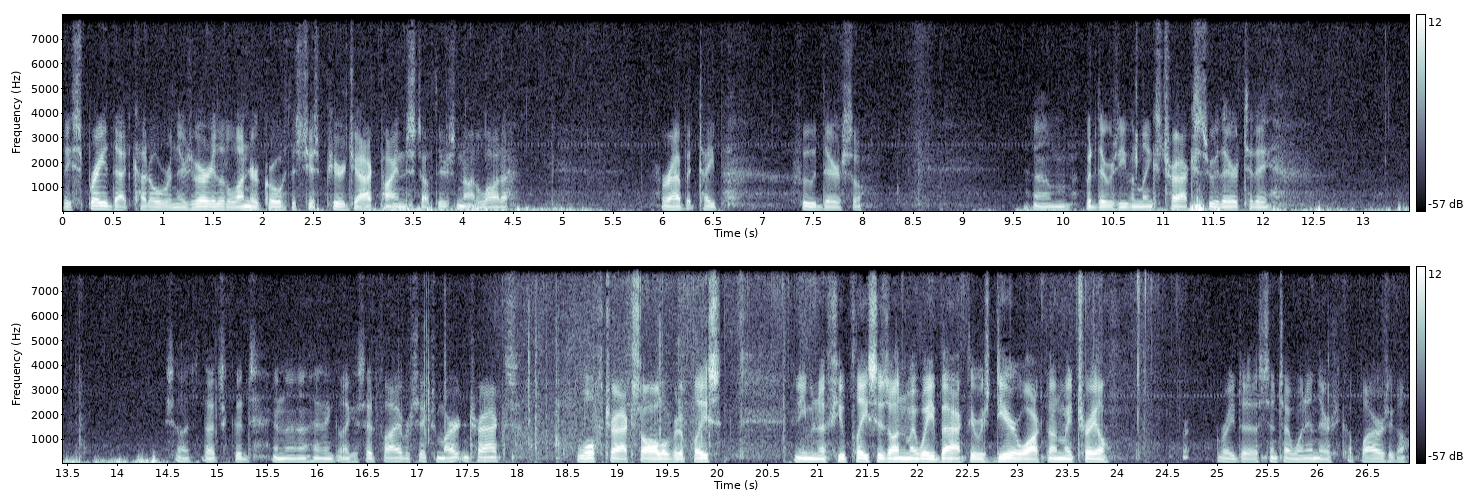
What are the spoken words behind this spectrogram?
they sprayed that cutover and there's very little undergrowth. It's just pure jack pine and stuff. There's not a lot of rabbit type food there, so um, but there was even lynx tracks through there today. So that's, good. And uh, I think, like I said, five or six marten tracks, wolf tracks all over the place. And even a few places on my way back, there was deer walked on my trail right uh, since I went in there a couple hours ago.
